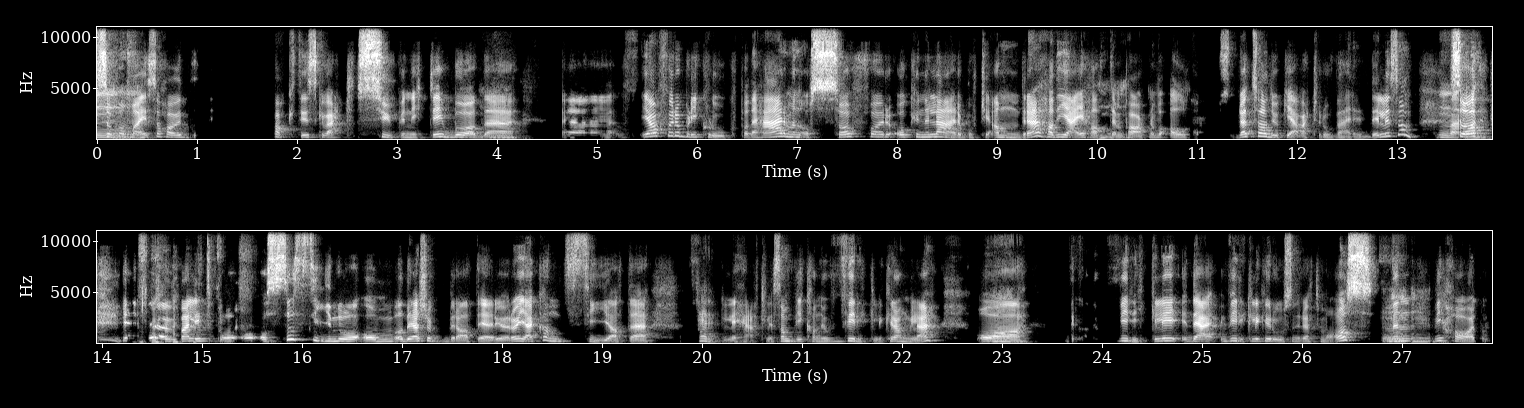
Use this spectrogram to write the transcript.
Så for meg så har jo det faktisk vært supernyttig. både ja, for å bli klok på det her, men også for å kunne lære bort til andre. Hadde jeg hatt en mm. partner hvor alt var absolutt, så hadde jo ikke jeg vært troverdig, liksom. Nei. Så jeg øver meg litt på å også si noe om, og det er så bra at dere gjør, og jeg kan si at det, eh, herlighet, liksom. Vi kan jo virkelig krangle. Og mm. det, virkelig, det, er virkelig ikke rosenrødt med oss, men mm, mm. vi har den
